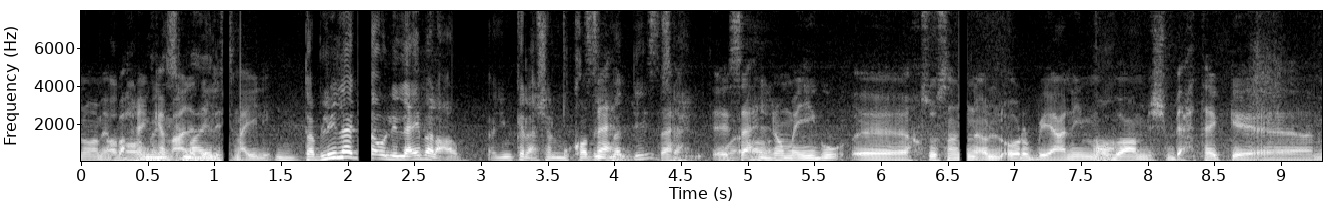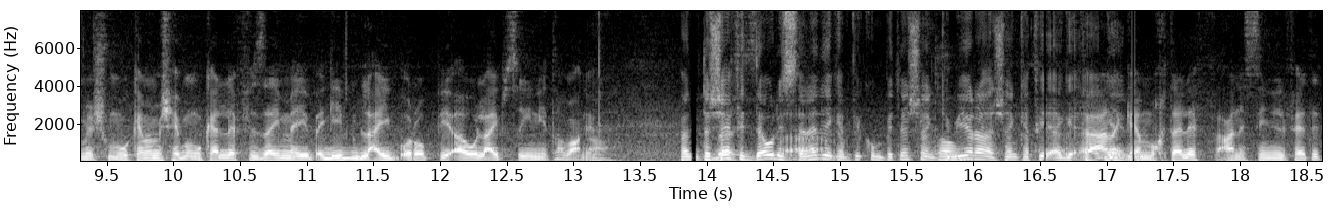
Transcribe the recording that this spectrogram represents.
انور من أنور البحرين كان مع النادي الإسماعيلي. الاسماعيلي طب ليه لجأوا للعيبة العرب يمكن عشان المقابل سهل المادي سهل سهل, سهل إن آه. هم يجوا آه، خصوصا القرب يعني الموضوع مش بيحتاج آه، مش وكمان مش هيبقى مكلف زي ما يبقى جيب لعيب أوروبي أو لعيب صيني طبعا آه. يعني. فأنت شايف الدوري السنة آه. دي كان فيه competition. كبيرة عشان كان فيه أج... فعلا. كان مختلف عن السنين اللي فاتت آه،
